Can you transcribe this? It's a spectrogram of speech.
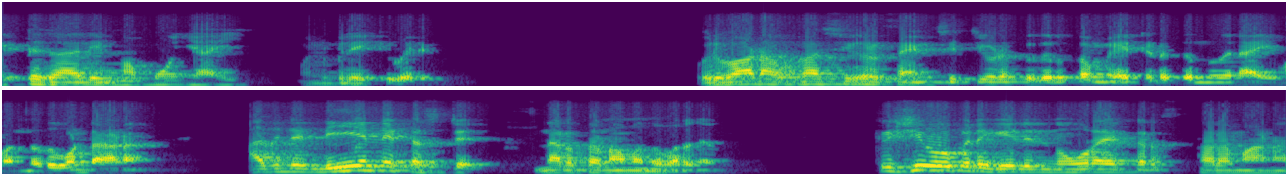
എട്ടുകാലി മമ്മൂഞ്ഞായി മുൻപിലേക്ക് വരും. ഒരുപാട് അവകാശികൾ സയൻസ് സിറ്റിയുടെ പിതൃത്വം ഏറ്റെടുക്കുന്നതിനായി വന്നതുകൊണ്ടാണ് അതിന്റെ ഡി എൻ എ ടെസ്റ്റ് നടത്തണമെന്ന് പറഞ്ഞത്. കൃഷി വകുപ്പിന്റെ കീഴിൽ നൂറ് ഏക്കർ സ്ഥലമാണ്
